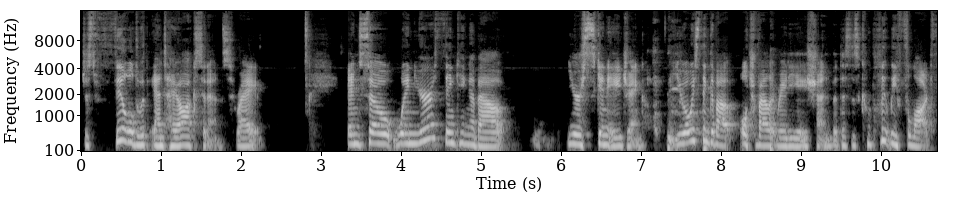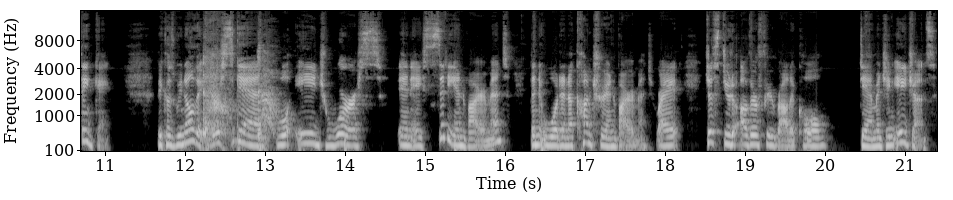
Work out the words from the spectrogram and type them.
just filled with antioxidants, right? And so when you're thinking about your skin aging. You always think about ultraviolet radiation, but this is completely flawed thinking because we know that your skin will age worse in a city environment than it would in a country environment, right? Just due to other free radical damaging agents,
